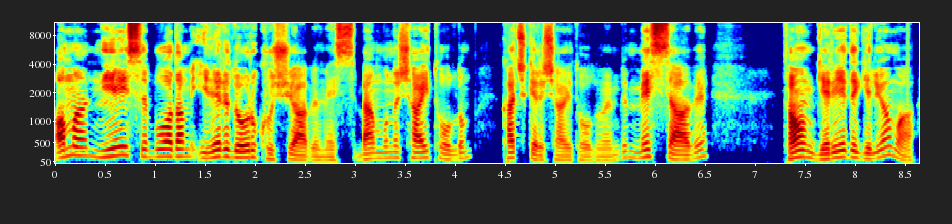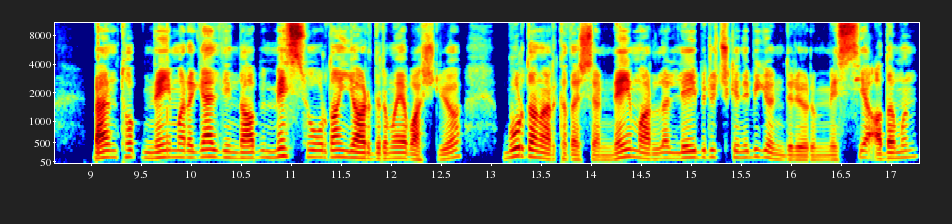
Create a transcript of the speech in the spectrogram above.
ama niyeyse bu adam ileri doğru koşuyor abi Messi. Ben buna şahit oldum. Kaç kere şahit oldum hem de. Messi abi tamam geriye de geliyor ama ben top Neymar'a geldiğinde abi Messi oradan yardırmaya başlıyor. Buradan arkadaşlar Neymar'la L1 üçgeni bir gönderiyorum Messi'ye. Adamın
